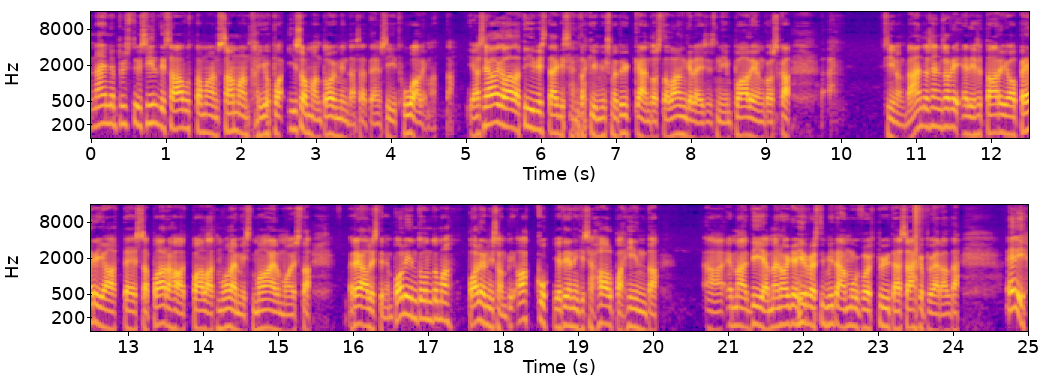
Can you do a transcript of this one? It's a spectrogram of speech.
näin ne pystyy silti saavuttamaan saman tai jopa isomman toimintasäteen siitä huolimatta. Ja se aika lailla tiivistääkin sen takia, miksi mä tykkään tuosta Langeleisista niin paljon, koska Siinä on vääntösensori, eli se tarjoaa periaatteessa parhaat palat molemmista maailmoista. Realistinen polin tuntuma, paljon isompi akku ja tietenkin se halpa hinta. Ää, en mä tiedä, mä en oikein hirveästi mitään muuta voisi pyytää sähköpyörältä. Eli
